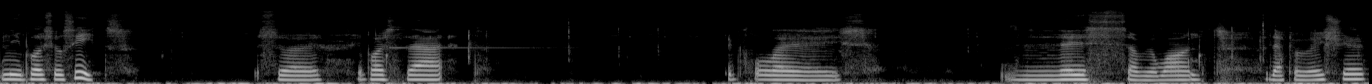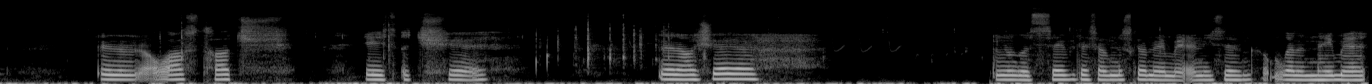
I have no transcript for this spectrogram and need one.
need to place your seats. So you place that. You place this that we want decoration. And the last touch is a chair. And I'll show you. I'm gonna save this. I'm just gonna name it anything. I'm gonna name it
